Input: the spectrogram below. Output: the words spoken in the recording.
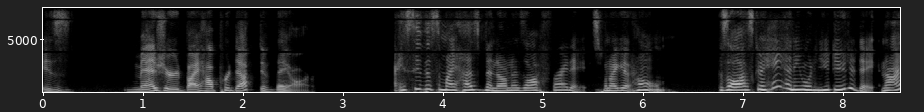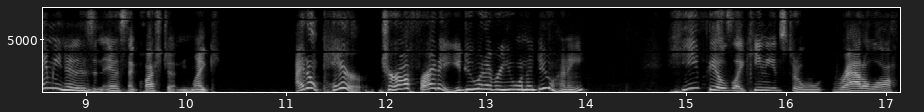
is measured by how productive they are. I see this in my husband on his off Fridays when I get home. Because I'll ask him, Hey honey, what did you do today? And I mean it as an innocent question. Like, I don't care. It's your off Friday. You do whatever you want to do, honey. He feels like he needs to rattle off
